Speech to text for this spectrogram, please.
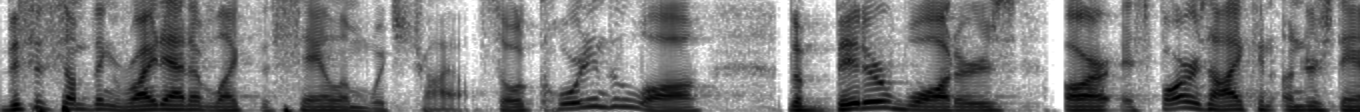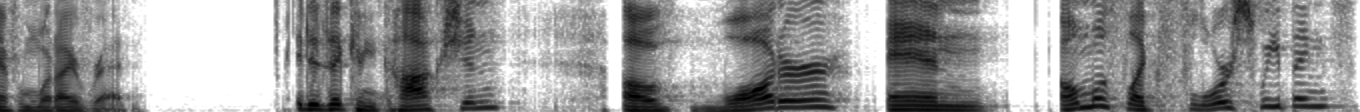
This is something right out of like the Salem witch trial. So, according to the law, the bitter waters are, as far as I can understand from what I've read, it is a concoction of water and almost like floor sweepings,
